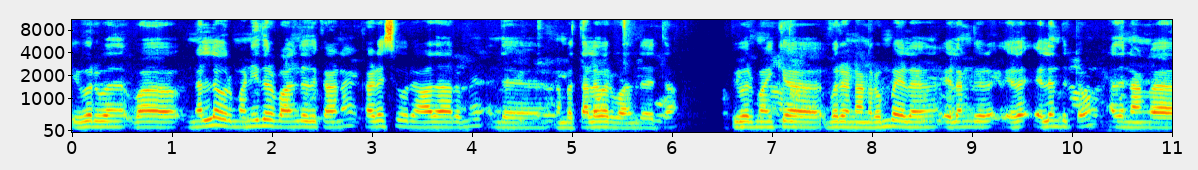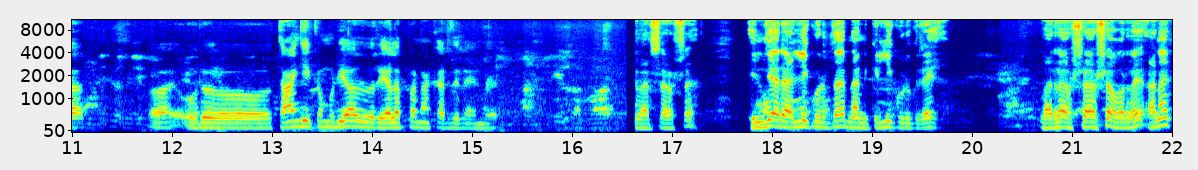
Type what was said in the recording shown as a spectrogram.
இவர் வா- நல்ல ஒரு மனிதர் வாழ்ந்ததுக்கான கடைசி ஒரு ஆதாரமே இந்த நம்ம தலைவர் வாழ்ந்தது தான். இவர் மயக்க இவரை நாங்கள் ரொம்ப இழ இழந்து இழந்துட்டோம். அதை நாங்கள் ஒரு தாங்கிக்க முடியாத ஒரு இழப்பை நான் கருதுகிறேன் இந்த வருஷம் வருஷம். எம்ஜிஆர் அள்ளி கொடுத்தா நான் கிள்ளி கொடுக்குறேன். வர வருஷம் வருஷம் வர்றேன். ஆனால்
